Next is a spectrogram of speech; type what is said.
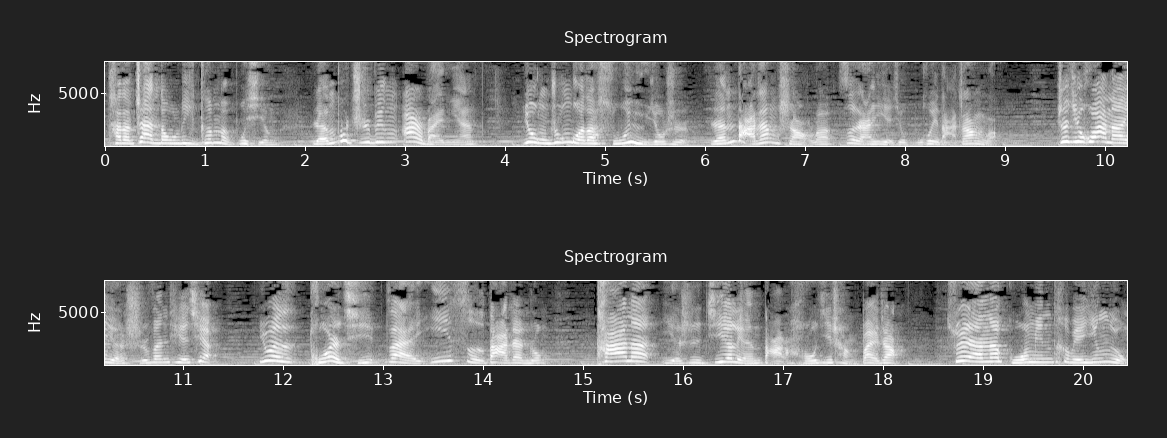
他的战斗力根本不行。人不知兵二百年，用中国的俗语就是“人打仗少了，自然也就不会打仗了”。这句话呢也十分贴切，因为土耳其在一次大战中。他呢也是接连打了好几场败仗，虽然呢国民特别英勇，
